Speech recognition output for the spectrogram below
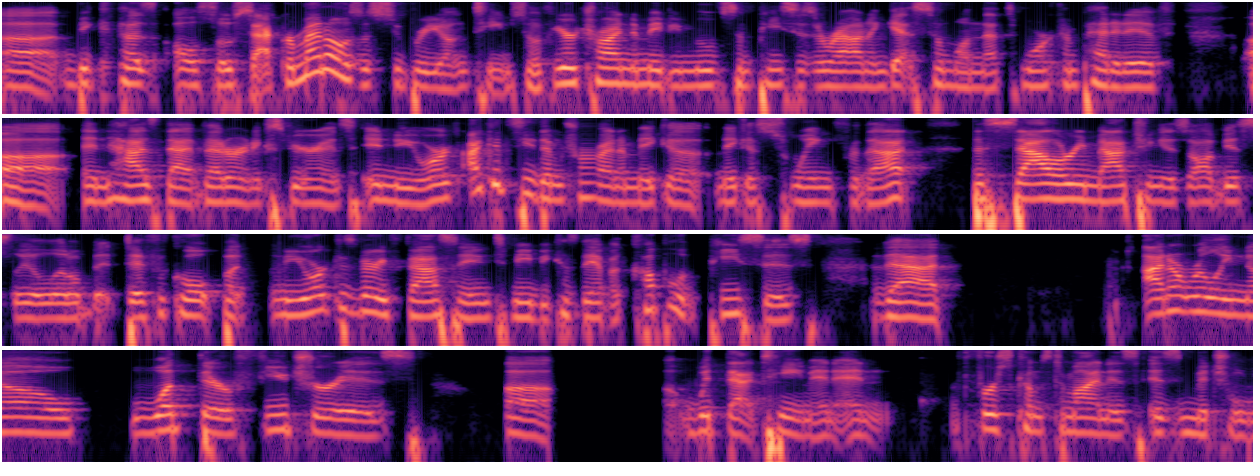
uh, because also Sacramento is a super young team. So if you're trying to maybe move some pieces around and get someone that's more competitive uh, and has that veteran experience in New York, I could see them trying to make a make a swing for that. The salary matching is obviously a little bit difficult, but New York is very fascinating to me because they have a couple of pieces that I don't really know what their future is uh, with that team. And and first comes to mind is is Mitchell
